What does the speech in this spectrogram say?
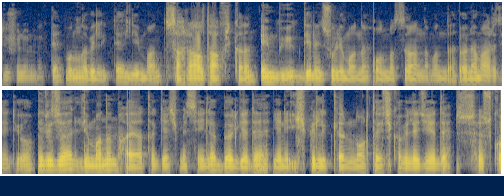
düşünülmekte. Bununla birlikte liman Sahra-Altı Afrika'nın en büyük derin su limanı olması anlamında önem arz ediyor. Ayrıca limanın hayata geçmesiyle bölgede yeni işbirliklerinin ortaya çıkabileceği de söz konusu.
